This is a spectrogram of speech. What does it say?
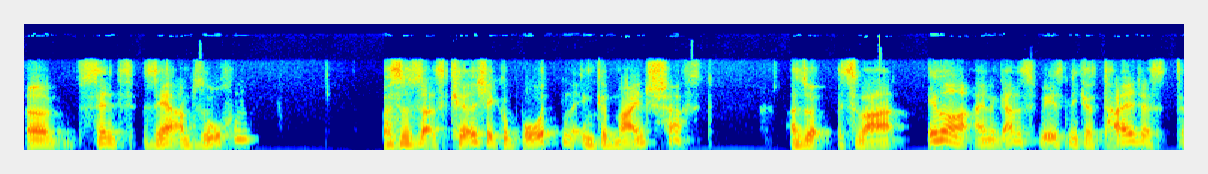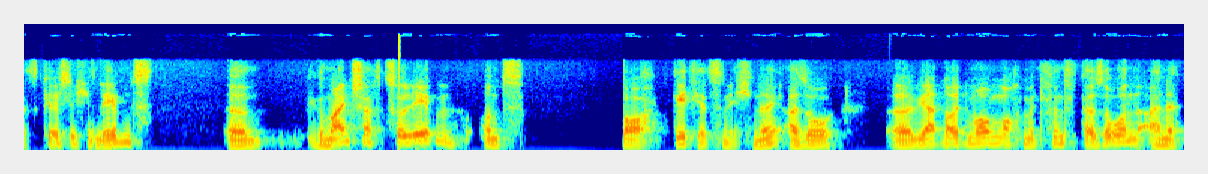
äh, sind sehr am Suchen. Was ist uns als Kirche geboten in Gemeinschaft? Also es war immer ein ganz wesentlicher Teil des, des kirchlichen Lebens, ähm, Gemeinschaft zu leben und boah, geht jetzt nicht. Ne? Also äh, wir hatten heute Morgen noch mit fünf Personen eine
